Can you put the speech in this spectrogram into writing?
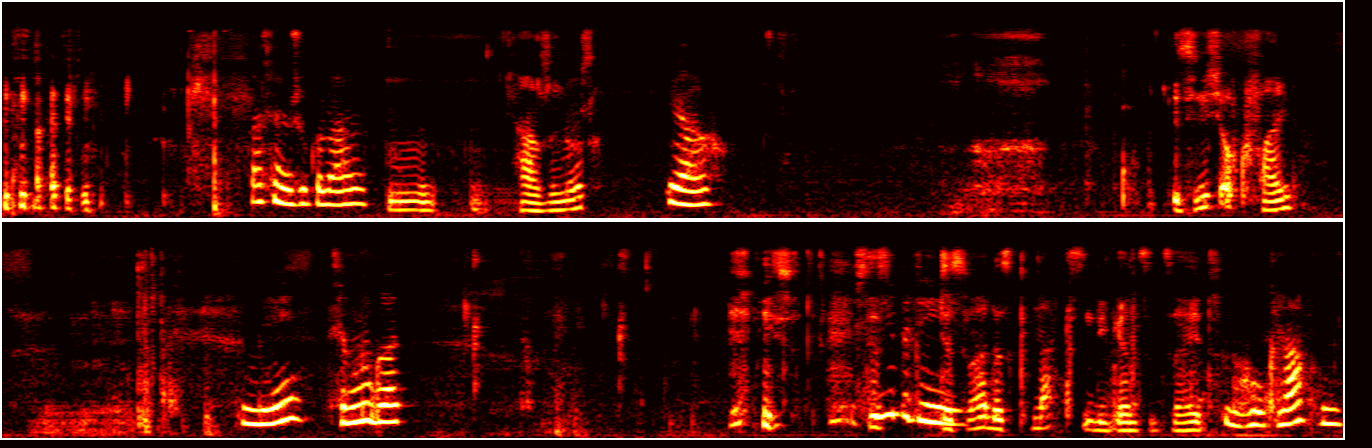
Nein. Was für eine Schokolade? Mm, Haselnuss? Ja. Ist dir nicht aufgefallen? Nee, ich habe nur gehört, Ich, ich liebe die. das war das Knacksen die ganze Zeit. Warum knacken?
